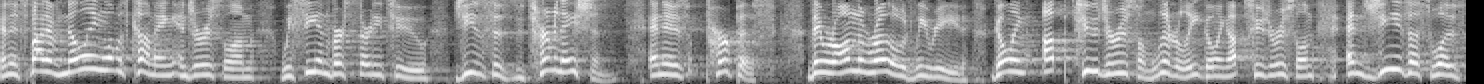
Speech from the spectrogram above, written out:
and in spite of knowing what was coming in Jerusalem, we see in verse 32 Jesus' determination and his purpose. They were on the road, we read, going up to Jerusalem, literally going up to Jerusalem, and Jesus was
